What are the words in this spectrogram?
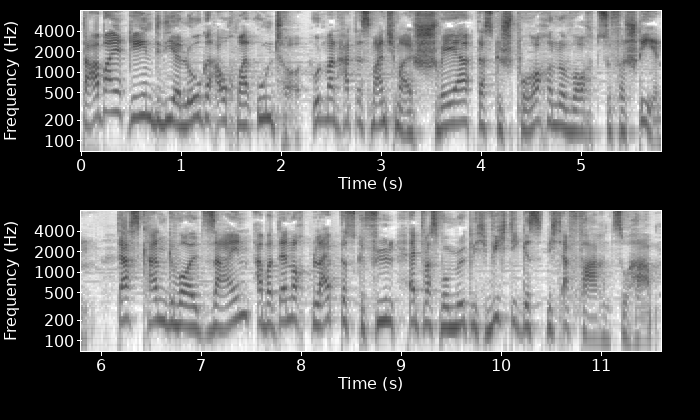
Dabei gehen die Dialoge auch mal unter und man hat es manchmal schwer, das gesprochene Wort zu verstehen. Das kann gewollt sein, aber dennoch bleibt das Gefühl, etwas womöglich Wichtiges nicht erfahren zu haben.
